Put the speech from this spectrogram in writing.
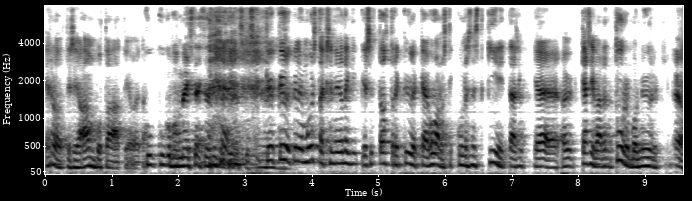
eroottisia amputaatioita. Kukapa meistä sitä Kyllä, kyllä, kyllä, muistaakseni jotenkin sit tohtori Kyyle käy huonosti, kunnes ne sitten kiinnittää sen käsivarren turbonyrkin. Joo.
